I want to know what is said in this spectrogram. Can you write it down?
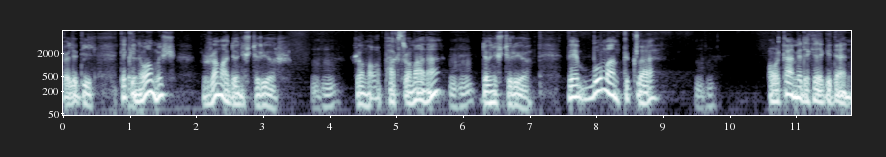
böyle değil. Peki evet. ne olmuş? Roma dönüştürüyor. Hı hı. Roma, o Pax Romana hı hı. dönüştürüyor. Ve bu mantıkla hı hı. Orta Amerika'ya giden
